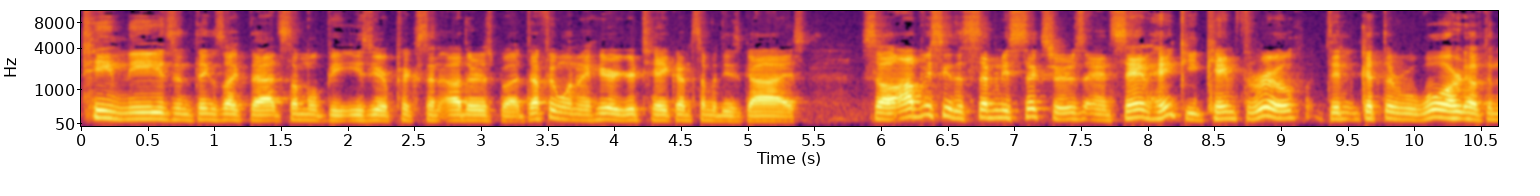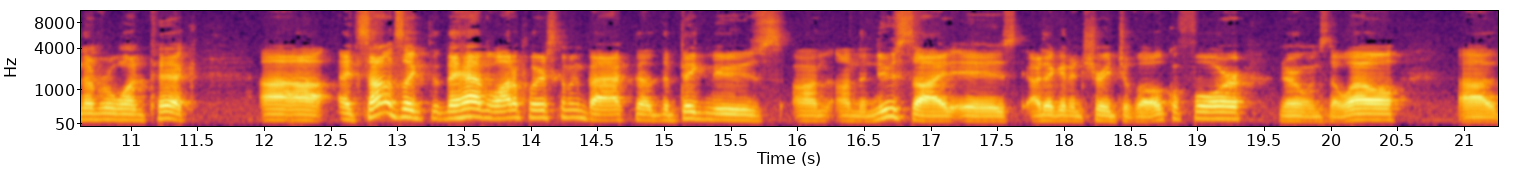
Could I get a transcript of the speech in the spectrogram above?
team needs, and things like that. Some will be easier picks than others, but definitely want to hear your take on some of these guys. So obviously the 76ers and Sam Hinkie came through, didn't get the reward of the number one pick. Uh, it sounds like they have a lot of players coming back. The the big news on, on the news side is are they going to trade Jahlil Okafor, Nerlens Noel? Uh,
